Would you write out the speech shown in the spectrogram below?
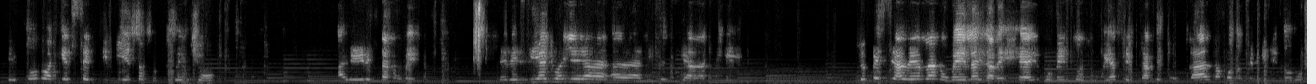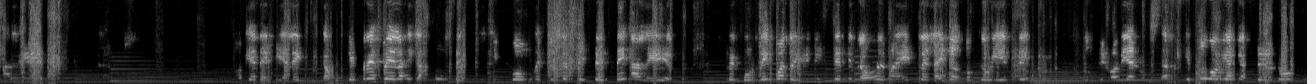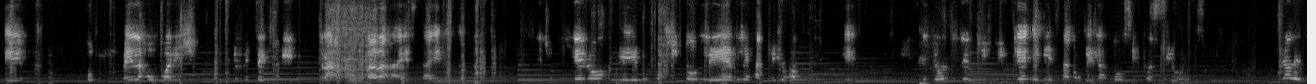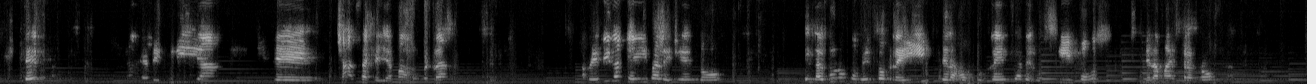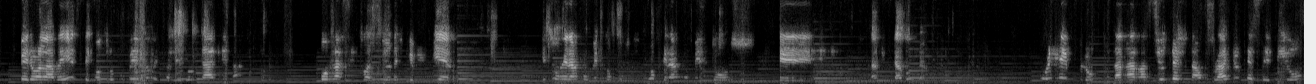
de todo aquel sentimiento que tuve yo al leer esta novela. Le decía yo ayer a, a la licenciada que yo empecé a ver la novela y la dejé ahí un momento, yo voy a sentarme con calma cuando termine todo a leer. No había energía eléctrica, busqué tres velas y las puse y como, entonces me senté a leer. Recordé cuando yo inicié mi trabajo de maestra en la isla de Toque Oriente, donde no había luz, así que todo había que hacerlo eh, con velas o guarillas. Yo me sentí transportada a esta época quiero eh, un poquito leerles aquellos apuntes que yo identifiqué en esta novela dos situaciones. Una de tristeza, una de alegría y de chanza que llamamos, ¿verdad? A medida que iba leyendo, en algunos momentos reí de las ocurrencias de los hijos de la maestra Rosa, pero a la vez en otros momentos me salieron lágrimas por las situaciones que vivieron. Esos eran momentos positivos, que eran momentos de la dictadura. Por ejemplo, la narración del naufragio que se dio,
